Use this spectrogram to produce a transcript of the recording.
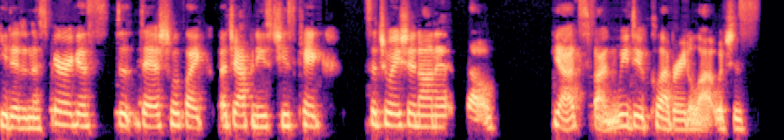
he did an asparagus d- dish with like a Japanese cheesecake situation on it. So yeah, it's fun. We do collaborate a lot, which is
